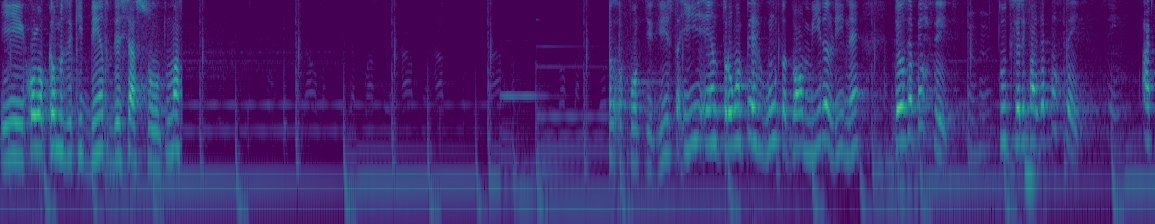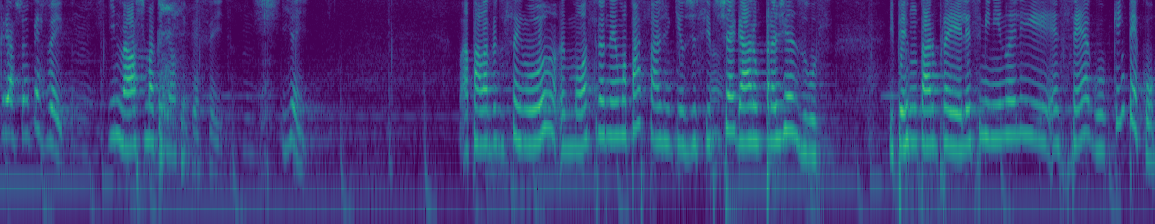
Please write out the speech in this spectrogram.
e colocamos aqui dentro desse assunto uma o ponto de vista e entrou uma pergunta do Almir ali, né? Deus é perfeito. Uhum. Tudo que Sim. ele faz é perfeito. Sim. A criação é perfeita. Uhum. E nasce uma criança imperfeita. Uhum. E aí? A palavra do Senhor mostra né, uma passagem que os discípulos ah. chegaram para Jesus e perguntaram para ele: esse menino ele é cego? Quem pecou?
